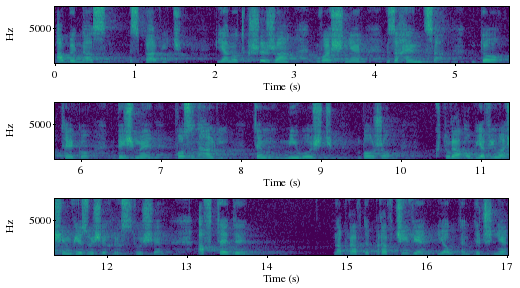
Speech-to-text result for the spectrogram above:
aby nas zbawić. Jan od Krzyża właśnie zachęca do tego, byśmy poznali tę miłość Bożą, która objawiła się w Jezusie Chrystusie, a wtedy naprawdę prawdziwie i autentycznie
